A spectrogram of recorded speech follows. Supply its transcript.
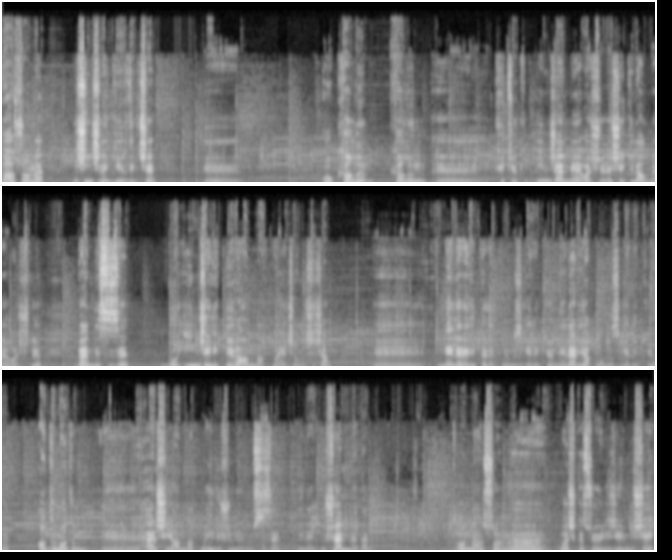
Daha sonra işin içine girdikçe e, o kalın kalın e, kütük incelmeye başlıyor ve şekil almaya başlıyor. Ben de size bu incelikleri anlatmaya çalışacağım. E, nelere dikkat etmemiz gerekiyor, neler yapmamız gerekiyor. Adım adım e, her şeyi anlatmayı düşünüyorum size yine üşenmeden. Ondan sonra başka söyleyeceğim bir şey.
